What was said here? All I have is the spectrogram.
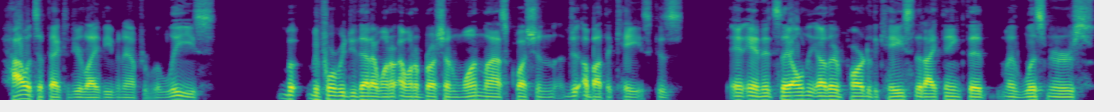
how it's affected your life even after release but before we do that, I want to I want to brush on one last question about the case because, and, and, it's the only other part of the case that I think that my listeners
